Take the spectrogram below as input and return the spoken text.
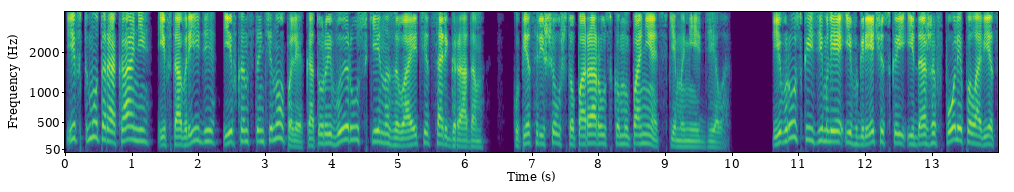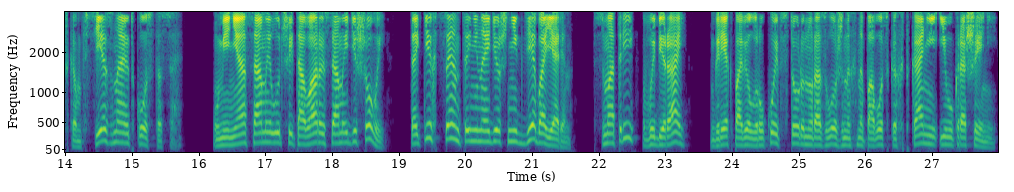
И в Тмутаракане, и в Тавриде, и в Константинополе, который вы, русские, называете Царьградом. Купец решил, что пора русскому понять, с кем имеет дело. И в русской земле, и в греческой, и даже в поле половецком все знают Костаса. У меня самый лучший товар и самый дешевый. Таких цен ты не найдешь нигде, боярин. Смотри, выбирай. Грек повел рукой в сторону разложенных на повозках тканей и украшений.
